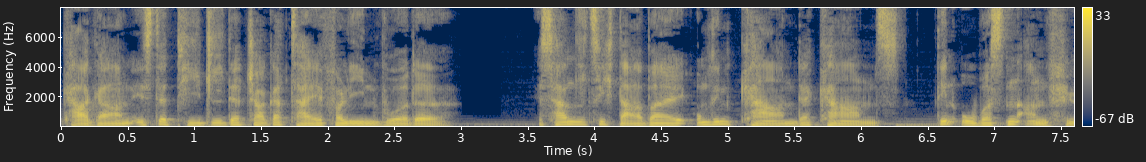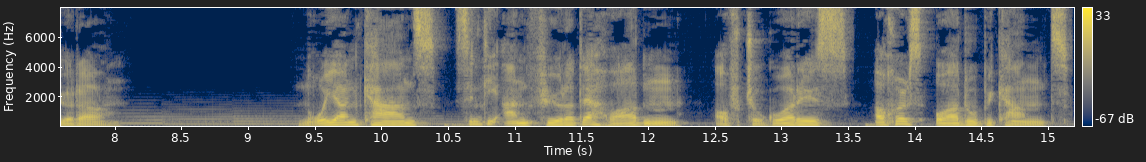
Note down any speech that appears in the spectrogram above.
Kagan ist der Titel, der Chagatai verliehen wurde. Es handelt sich dabei um den Khan der Khans, den obersten Anführer. Noyan Khans sind die Anführer der Horden, auf Chogoris auch als Ordu bekannt.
